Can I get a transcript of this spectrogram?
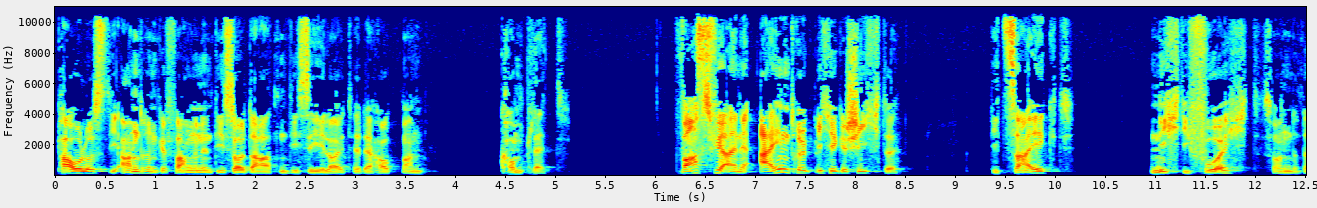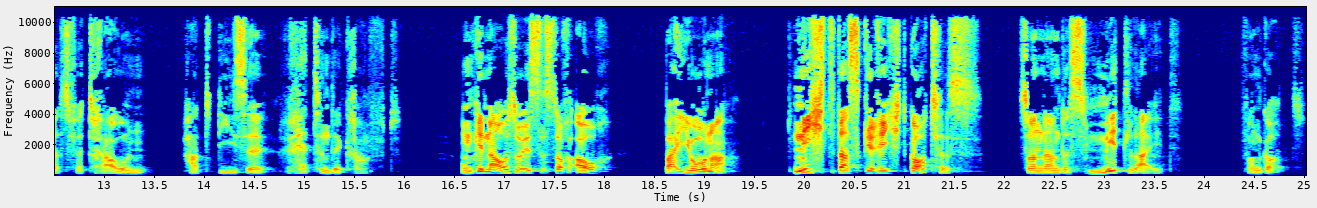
Paulus, die anderen Gefangenen, die Soldaten, die Seeleute, der Hauptmann, komplett. Was für eine eindrückliche Geschichte, die zeigt, nicht die Furcht, sondern das Vertrauen hat diese rettende Kraft. Und genauso ist es doch auch bei Jona. Nicht das Gericht Gottes, sondern das Mitleid von Gott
